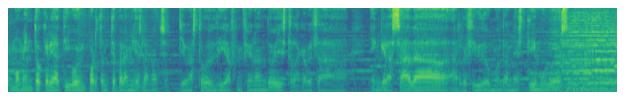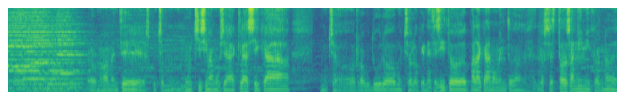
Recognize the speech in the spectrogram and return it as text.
El momento creativo importante para mí es la noche. Llevas todo el día funcionando y está la cabeza engrasada, has recibido un montón de estímulos. Pero normalmente escucho muchísima música clásica, mucho rock duro, mucho lo que necesito para cada momento, los estados anímicos, ¿no? De...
